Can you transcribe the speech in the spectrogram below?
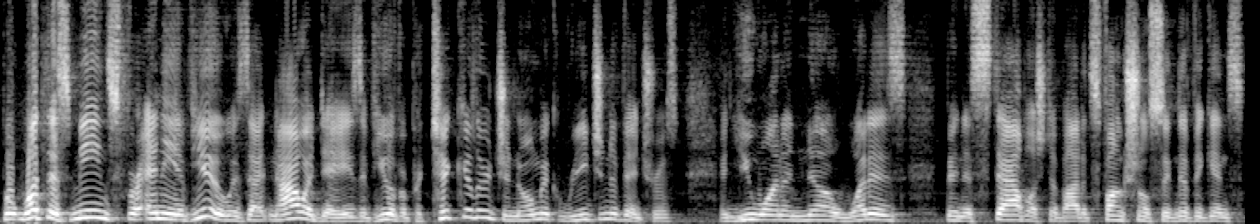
But what this means for any of you is that nowadays, if you have a particular genomic region of interest and you want to know what has been established about its functional significance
